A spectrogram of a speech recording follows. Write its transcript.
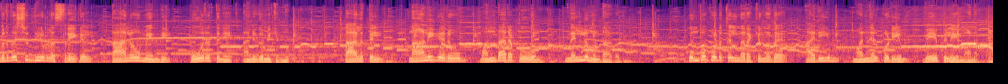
വ്രതശുദ്ധിയുള്ള സ്ത്രീകൾ താലവുമേന്തി പൂരത്തിനെ അനുഗമിക്കുന്നു. താലത്തിൽ നാളികേരവും മന്ദാരപ്പൂവും നെല്ലുമുണ്ടാകും. കുംഭകൂടത്തിൽ നിറയ്ക്കുന്നത് അരിയും മഞ്ഞൾപ്പൊടിയും വേപ്പിലയുമാണ്.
